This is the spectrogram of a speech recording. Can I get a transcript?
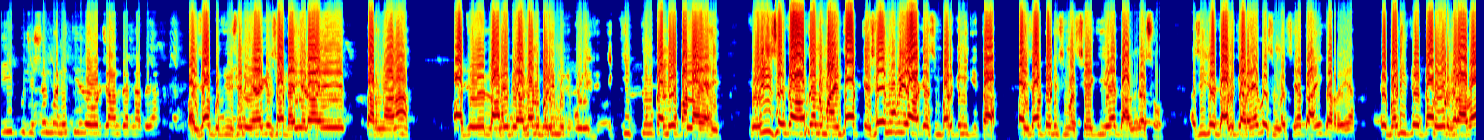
ਕੀ ਪੋਜੀਸ਼ਨ ਬਣੀ? ਕੀ ਰੋਡ ਜਾਮ ਕਰਨਾ ਪਿਆ? ਭਾਈ ਸਾਹਿਬ ਪੋਜੀਸ਼ਨ ਇਹ ਹੈ ਕਿ ਸਾਡਾ ਜਿਹੜਾ ਇਹ ਧਰਨਾ ਨਾ, ਅੱਜ ਲਾਣੇ ਪਿਆ ਸਾਨੂੰ ਬੜੀ ਮਜਬੂਰੀ ਸੀ। 21 ਤੋਂ ਪਹਿਲੇ ਆਪਾਂ ਲਾਇਆ ਸੀ? ਕੋਈ ਸਰਕਾਰ ਦਾ ਨੁਮਾਇੰਦਾ ਕਿਸੇ ਨੂੰ ਵੀ ਆ ਕੇ ਸੰਪਰਕ ਨਹੀਂ ਕੀਤਾ। ਭਾਈ ਸਾਹਿਬ, ਤੁਹਾਡੀ ਸਮੱਸਿਆ ਕੀ ਹੈ? ਗੱਲ ਦੱਸੋ। ਅਸੀਂ ਜੇ ਗੱਲ ਕਰ ਰਹੇ ਹਾਂ, ਕੋਈ ਸਮੱਸਿਆ ਤਾਂ ਹੀ ਕਰ ਰਹੇ ਹਾਂ। ਇਹ ਬੜੀ ਦੇਰ ਦਾ ਰੋਡ ਖਰਾਬ ਆ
